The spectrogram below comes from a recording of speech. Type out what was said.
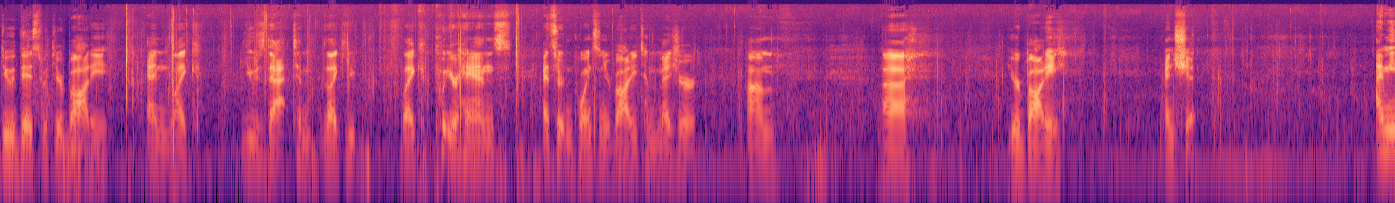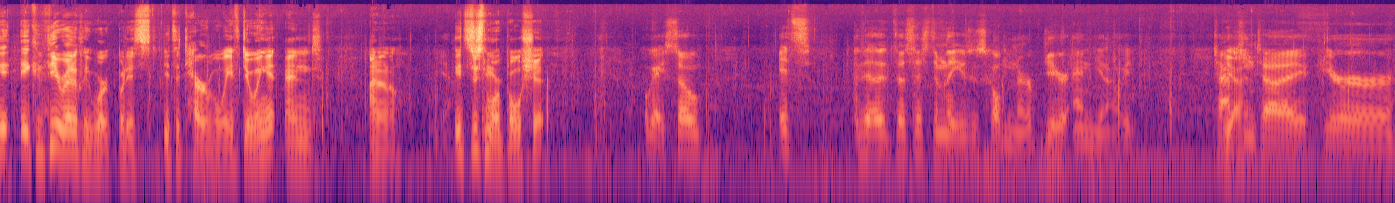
do this with your body and like use that to like you like put your hands at certain points in your body to measure um, uh, your body and shit. I mean, it, it can theoretically work, but it's it's a terrible way of doing it, and I don't know. Yeah. It's just more bullshit. Okay, so it's the the system they use is called Nerve Gear, and you know it taps Yeah. into your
